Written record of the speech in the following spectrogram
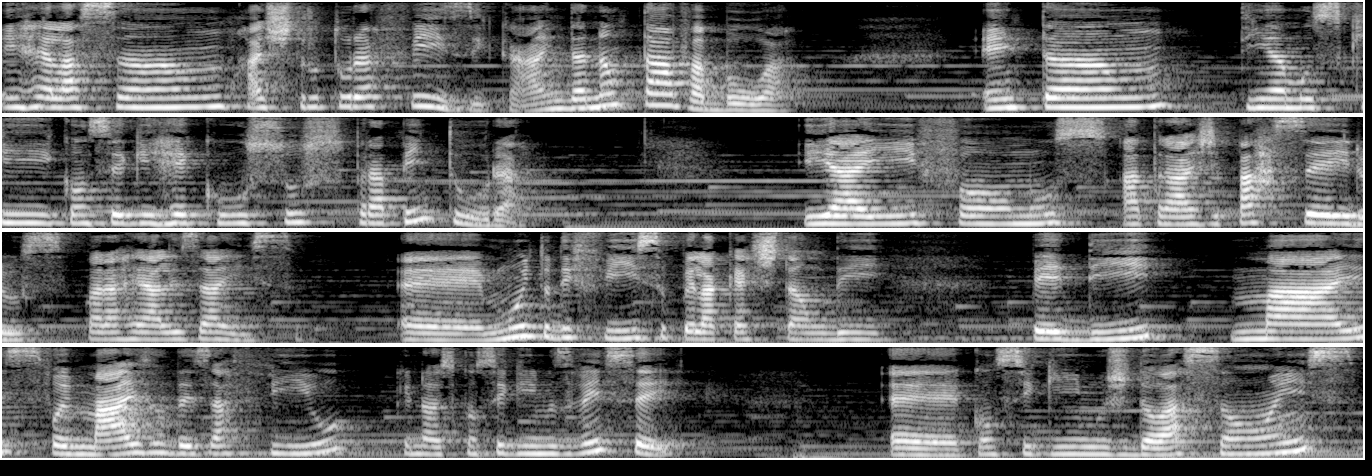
em relação à estrutura física, ainda não estava boa. Então, tínhamos que conseguir recursos para pintura. E aí fomos atrás de parceiros para realizar isso. É muito difícil pela questão de pedir, mas foi mais um desafio que nós conseguimos vencer. É, conseguimos doações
